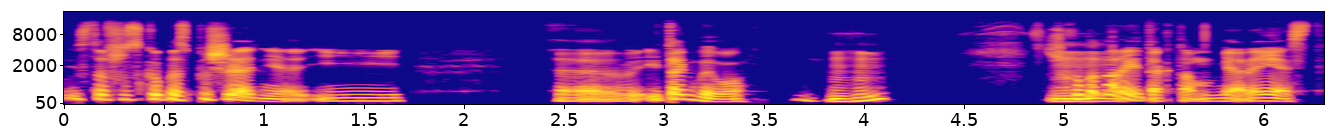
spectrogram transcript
jest to wszystko bezpośrednie i, e, i tak było. Mhm. Chyba Mm. dalej tak tam w miarę jest.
